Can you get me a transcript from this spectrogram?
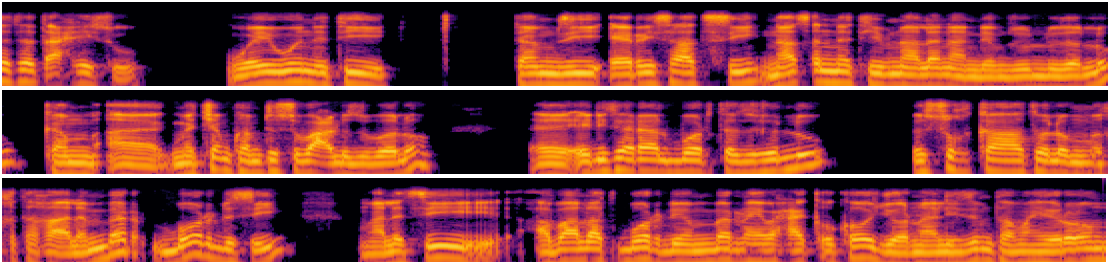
ተተጣሒሱ ወይ ውን እቲ ከምዚ ኤሪሳት ሲ ናጽነት ሂብና ኣለና እንድዮም ዝብሉ ዘለው ከም መቸም ከምቲ እሱ ባዕሉ ዝበሎ ኤዲቶርያል ቦርድ ተዝህሉ እሱ ክከታተሎ ምክተካእለ እምበር ቦርድ ሲ ማለት ሲ ኣባላት ቦርድ እዮም እምበር ናይ ብሓቂ እኮ ጆርናሊዝም ተማሂሮም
